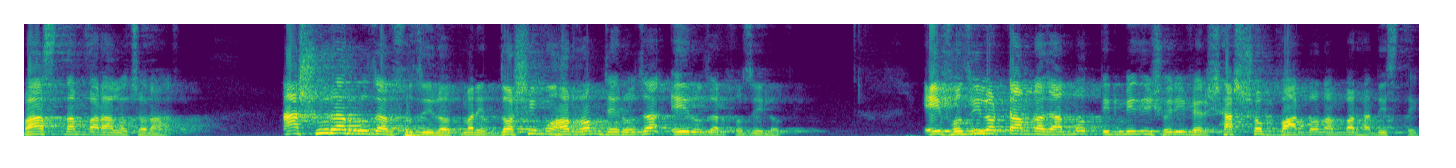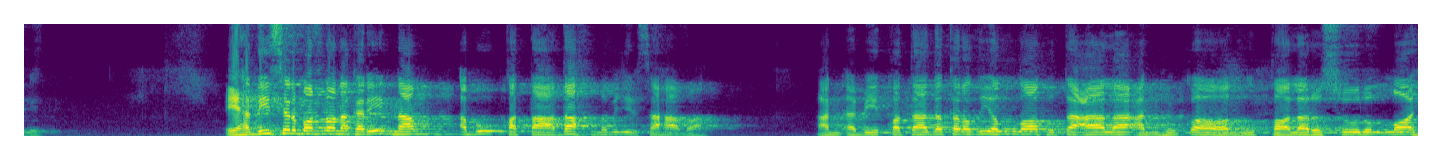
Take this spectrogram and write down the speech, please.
পাঁচ নাম্বার আলোচনা আশুরার রোজার ফজিলত মানে দশই মহরম যে রোজা এই রোজার ফজিলত এই ফজিলতটা আমরা জানবো তিরমিজি শরীফের সাতশো বান্ন নাম্বার হাদিস থেকে এই হাদিসের বর্ণনাকারী নাম আবু কাতাদাহ নবীজির সাহাবা عن أبي قتادة رضي الله تعالى عنه قال قال رسول الله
